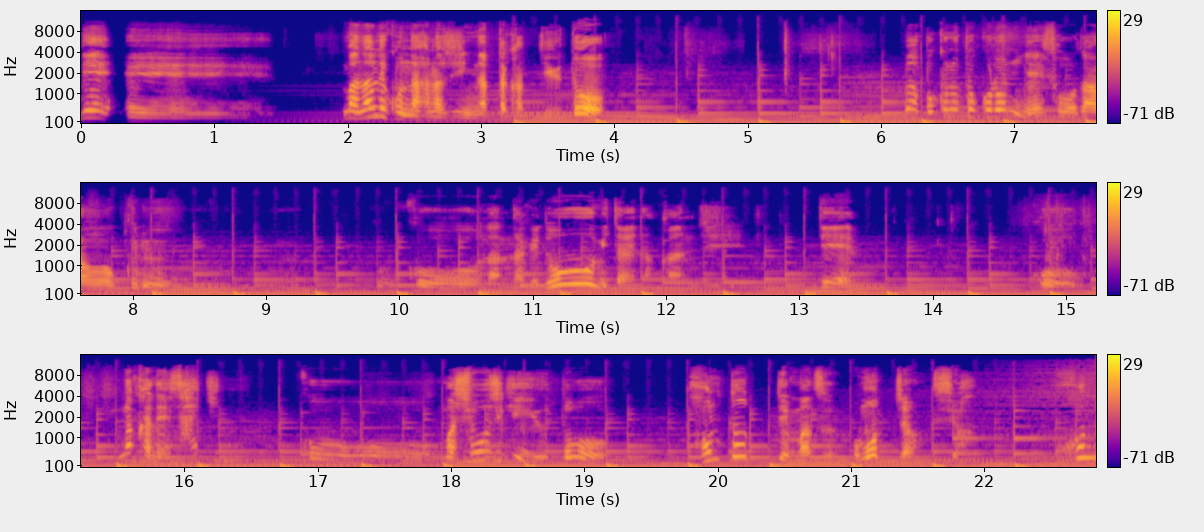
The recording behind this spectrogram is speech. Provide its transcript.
で、えー、まあなんでこんな話になったかっていうと、まあ僕のところにね相談を来るこうなんだけどみたいな感じでこうなんかね最近こうまあ正直言うと本当ってまず思っちゃうんですよ。本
